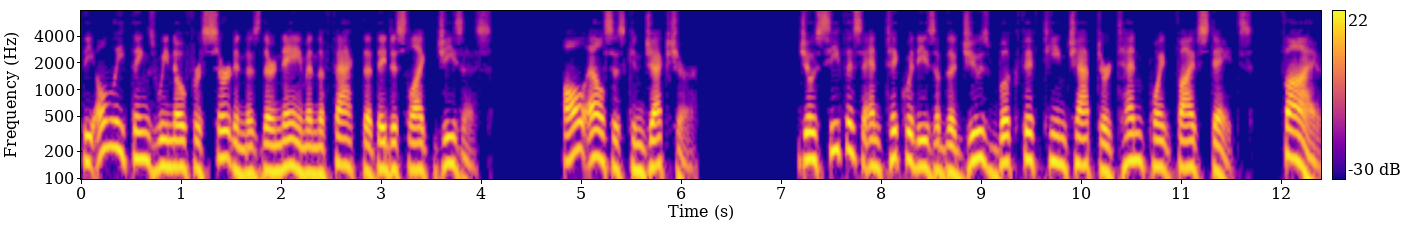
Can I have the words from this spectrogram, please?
The only things we know for certain is their name and the fact that they disliked Jesus. All else is conjecture. Josephus' Antiquities of the Jews Book 15 Chapter 10.5 states, 5.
